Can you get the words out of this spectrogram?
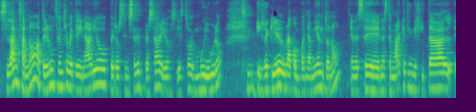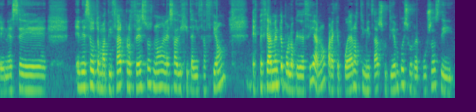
se lanzan ¿no? a tener un centro veterinario, pero sin ser empresarios, y esto es muy duro y requiere de un acompañamiento ¿no? en, ese, en este marketing digital, en ese, en ese automatizar procesos, ¿no? en esa digitalización, especialmente por lo que decía, ¿no? para que puedan optimizar su tiempo y sus recursos y,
